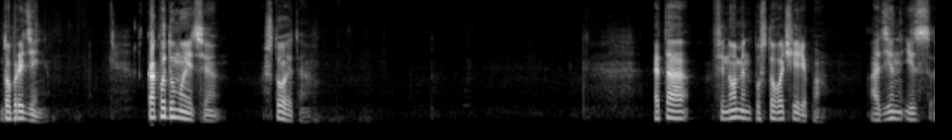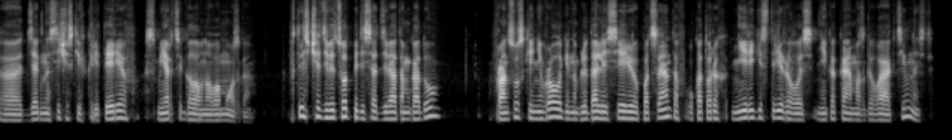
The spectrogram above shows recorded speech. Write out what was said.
Добрый день. Как вы думаете, что это? Это феномен пустого черепа, один из э, диагностических критериев смерти головного мозга. В 1959 году французские неврологи наблюдали серию пациентов, у которых не регистрировалась никакая мозговая активность,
